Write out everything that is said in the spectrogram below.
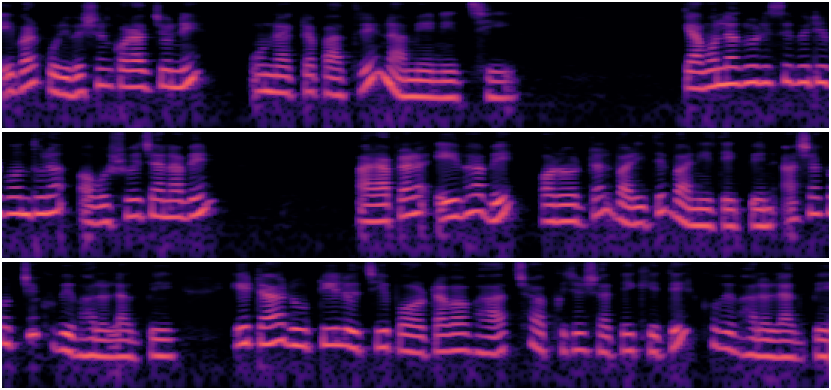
এবার পরিবেশন করার জন্যে অন্য একটা পাত্রে নামিয়ে নিচ্ছি। কেমন লাগল রেসিপিটি বন্ধুরা? অবশ্যই জানাবেন। আর আপনারা এইভাবে অরহর ডাল বাড়িতে বানিয়ে দেখবেন। আশা করছি খুবই ভালো লাগবে। এটা রুটি, লুচি, পরোটা বা ভাত সব কিছুর সাথে খেতে খুবই ভালো লাগবে।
